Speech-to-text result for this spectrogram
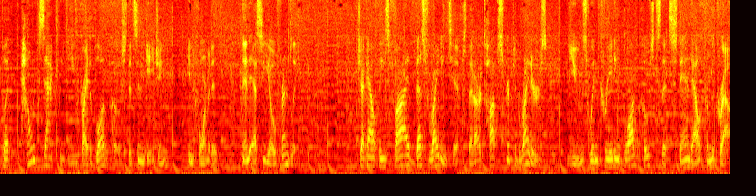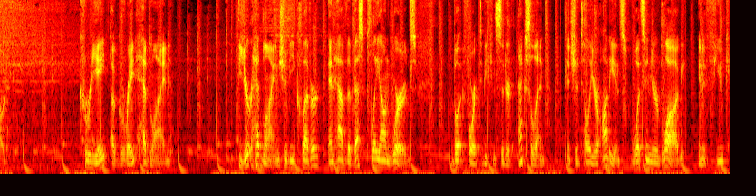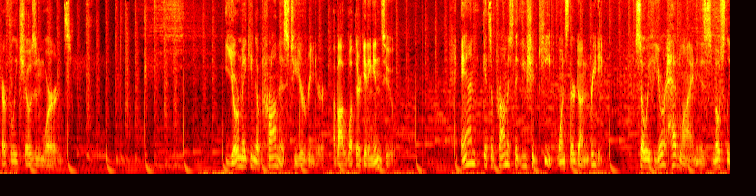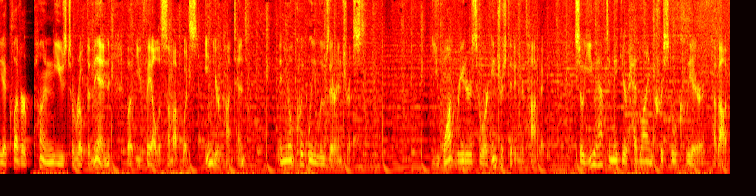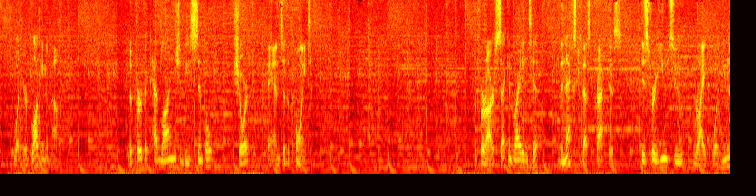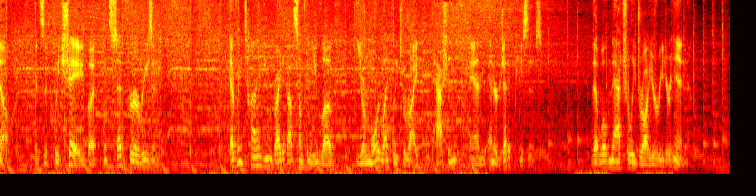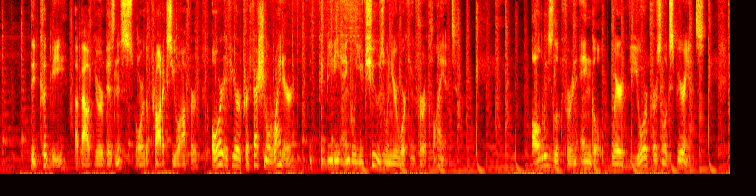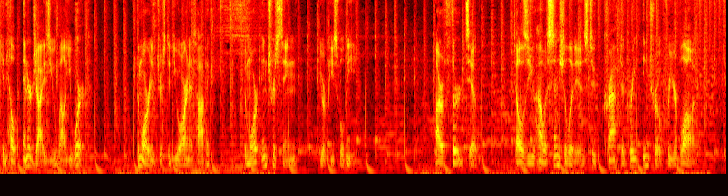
But how exactly do you write a blog post that's engaging, informative, and SEO friendly? Check out these five best writing tips that our top scripted writers use when creating blog posts that stand out from the crowd. Create a great headline. Your headline should be clever and have the best play on words but for it to be considered excellent, it should tell your audience what's in your blog in a few carefully chosen words. You're making a promise to your reader about what they're getting into. And it's a promise that you should keep once they're done reading. So if your headline is mostly a clever pun used to rope them in, but you fail to sum up what's in your content, then you'll quickly lose their interest. You want readers who are interested in your topic, so you have to make your headline crystal clear about what you're blogging about. The perfect headline should be simple, short, and to the point. For our second writing tip, the next best practice is for you to write what you know. It's a cliche, but it's said for a reason. Every time you write about something you love, you're more likely to write impassioned and energetic pieces that will naturally draw your reader in. It could be about your business or the products you offer, or if you're a professional writer, it could be the angle you choose when you're working for a client. Always look for an angle where your personal experience can help energize you while you work. The more interested you are in a topic, the more interesting your piece will be. Our third tip tells you how essential it is to craft a great intro for your blog.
